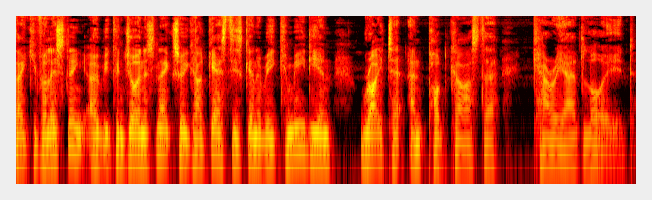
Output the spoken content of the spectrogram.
Thank you for listening. I hope you can join us next week. Our guest is going to be comedian, writer, and podcaster Cariad Lloyd.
